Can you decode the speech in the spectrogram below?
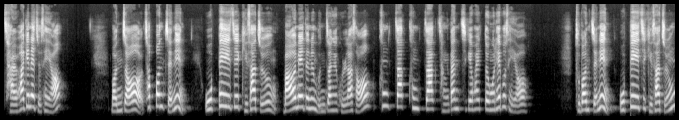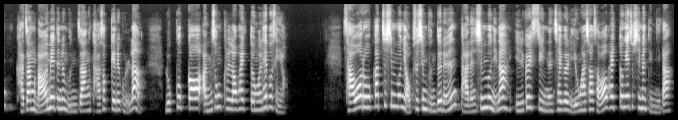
잘 확인해 주세요. 먼저 첫 번째는 5페이지 기사 중 마음에 드는 문장을 골라서 쿵짝쿵짝 장단치기 활동을 해보세요. 두 번째는 5페이지 기사 중 가장 마음에 드는 문장 5개를 골라 록구꺼 암송클럽 활동을 해보세요. 4월호 까치신문이 없으신 분들은 다른 신문이나 읽을 수 있는 책을 이용하셔서 활동해 주시면 됩니다.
